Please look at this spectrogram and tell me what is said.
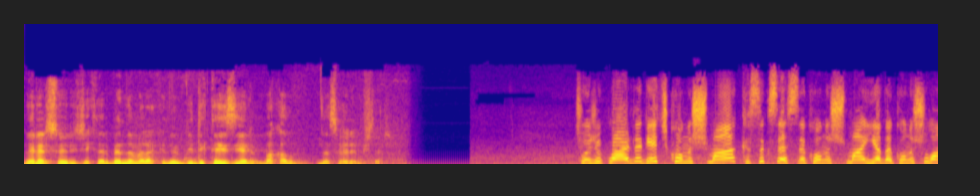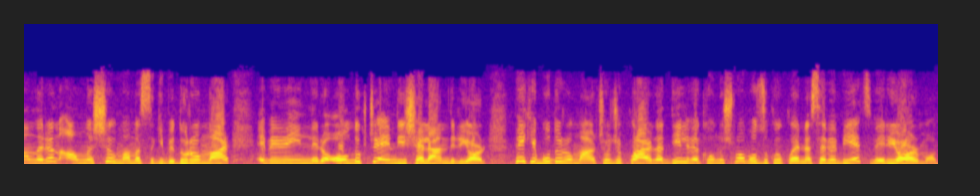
neler söyleyecekler ben de merak ediyorum. Birlikte izleyelim bakalım ne söylemişler. Çocuklarda geç konuşma, kısık sesle konuşma ya da konuşulanların anlaşılmaması gibi durumlar ebeveynleri oldukça endişelendiriyor. Peki bu durumlar çocuklarda dil ve konuşma bozukluklarına sebebiyet veriyor mu?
